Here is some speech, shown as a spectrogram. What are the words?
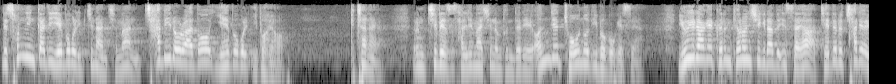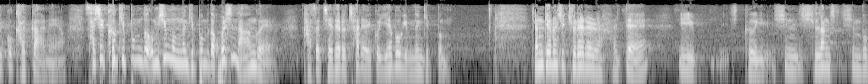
근데 손님까지 예복을 입지는 않지만 자비로라도 예복을 입어요. 그렇잖아요. 그럼 집에서 살림하시는 분들이 언제 좋은 옷 입어보겠어요? 유일하게 그런 결혼식이라도 있어야 제대로 차려입고 갈 거 아니에요. 사실 그 기쁨도 음식 먹는 기쁨보다 훨씬 나은 거예요. 가서 제대로 차려입고 예복 입는 기쁨. 저는 결혼식 주례를 할 때, 이, 그, 신, 신랑 신부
